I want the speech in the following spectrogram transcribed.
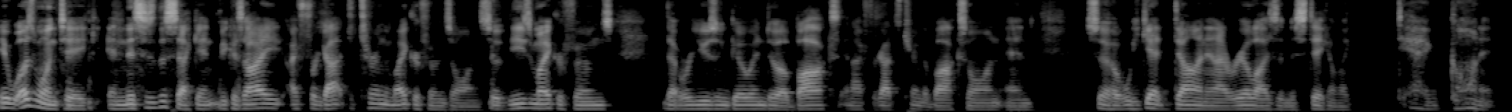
It was one take, and this is the second because I, I forgot to turn the microphones on. So these microphones that we're using go into a box, and I forgot to turn the box on. And so we get done, and I realize the mistake. I'm like, daggone it.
